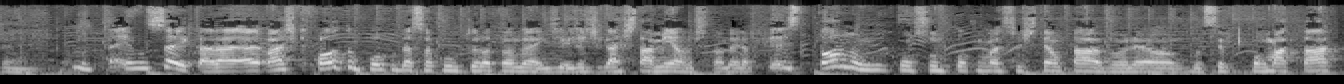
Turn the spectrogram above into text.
Sim. Não, tem, não sei, cara. Eu acho que falta um pouco dessa cultura também, de a gente gastar menos também, né? Porque eles tornam o consumo um pouco mais sustentável, né? Você formatar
